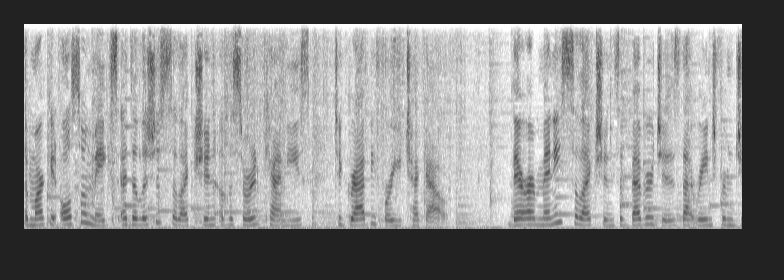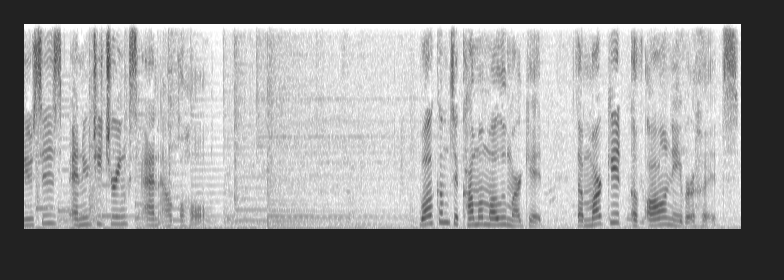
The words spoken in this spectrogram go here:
The market also makes a delicious selection of assorted candies to grab before you check out. There are many selections of beverages that range from juices, energy drinks, and alcohol. Welcome to Kamamalu Market, the market of all neighborhoods.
